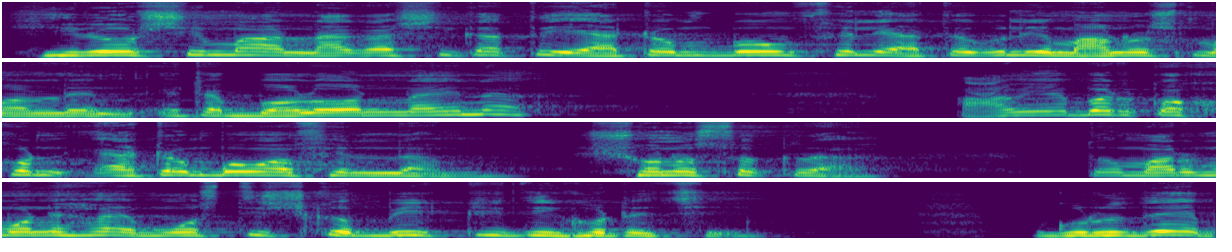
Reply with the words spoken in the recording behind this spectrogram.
হিরোসীমা নাগাসিকাতে অ্যাটম বোম ফেলে এতগুলি মানুষ মারলেন, এটা বড় অন্যায় না? আমি আবার কখন অ্যাটম বোমা ফেললাম? শোনসকরা তোমার মনে হয় মস্তিষ্ক বিকৃতি ঘটেছে। গুরুদেব,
